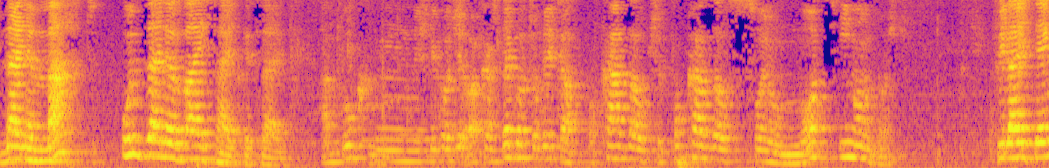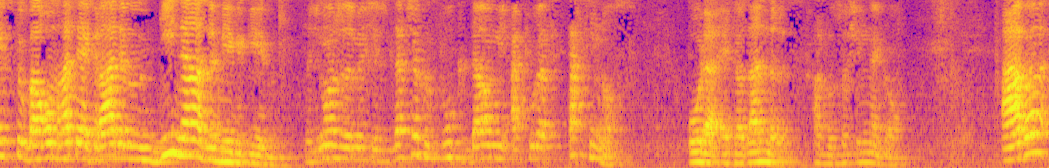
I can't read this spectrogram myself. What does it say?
seine Macht und seine Weisheit gezeigt. A Bóg, mm, jeśli chodzi o każdego człowieka, pokazał czy pokazał swoją moc i mądrość. Vielleicht denkst du, warum hat er gerade die Nase mir gegeben? Być może myślisz, dlaczego Bóg dał mi akurat taki nos, Oder etwas anderes. albo coś innego. Aber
